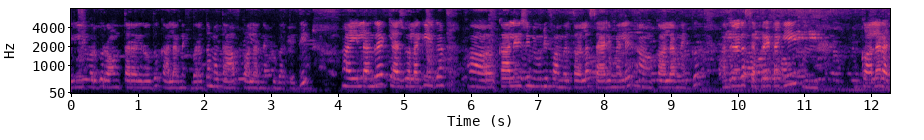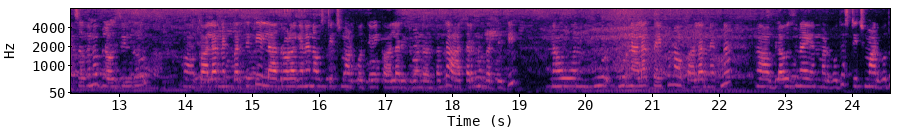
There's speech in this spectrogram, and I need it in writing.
ಇಲ್ಲಿವರೆಗೂ ರೌಂಡ್ ಥರ ಇರೋದು ಕಾಲರ್ ನೆಕ್ ಬರುತ್ತೆ, ಮತ್ತು ಹಾಫ್ ಕಾಲರ್ ನೆಕ್ ಬರ್ತೈತಿ. ಇಲ್ಲಾಂದರೆ ಕ್ಯಾಶುವಲ್ ಆಗಿ ಈಗ ಕಾಲೇಜಿನ ಯೂನಿಫಾರ್ಮ್ ಇರ್ತಾವಲ್ಲ ಸ್ಯಾರಿ ಮೇಲೆ ಕಾಲರ್ ನೆಕ್ ಅಂದರೆ ಇವಾಗ ಸಪ್ರೇಟಾಗಿ ಕಾಲರ್ ಹಚ್ಚೋದನ್ನು ಬ್ಲೌಸಿಂದು ಕಾಲರ್ ನೆಕ್ ಬರ್ತೈತಿ. ಇಲ್ಲ ಅದ್ರೊಳಗೇನೆ ನಾವು ಸ್ಟಿಚ್ ಮಾಡ್ಕೋತೀವಿ ಕಾಲರ್ ಇಟ್ಕೊಂಡು ಅಂತಂದ್ರೆ ಆ ಥರನೂ ಬರ್ತೈತಿ. ನಾವು ಒಂದು ಮೂರು ಮೂರು ನಾಲ್ಕು ಟೈಪು ನಾವು ಕಾಲರ್ ನೆಕ್ನ ಬ್ಲೌಸ್ನ ಏನು ಮಾಡ್ಬೋದು ಸ್ಟಿಚ್ ಮಾಡ್ಬೋದು,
